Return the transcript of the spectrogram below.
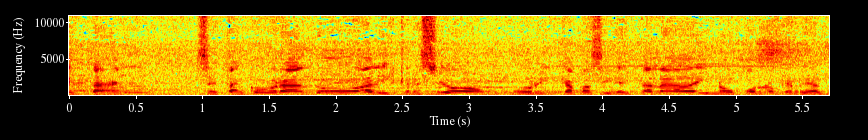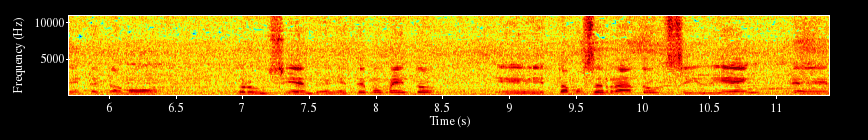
están, se están cobrando a discreción por incapacidad instalada y no por lo que realmente estamos produciendo. En este momento eh, estamos cerrando, si bien eh,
